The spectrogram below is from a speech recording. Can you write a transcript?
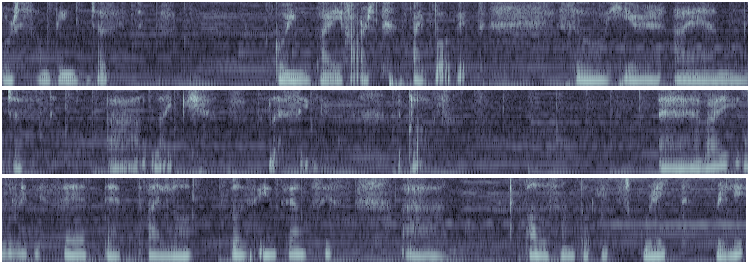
or something just going by heart. I bought it. So here i am just uh, like blessing the cloth. Have i already said that i love those incenses. Uh, palo santo it's great really.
